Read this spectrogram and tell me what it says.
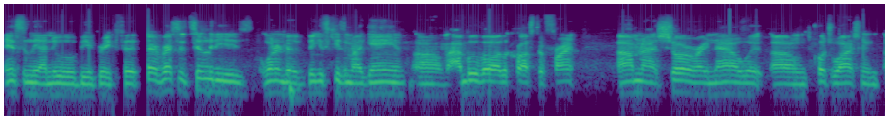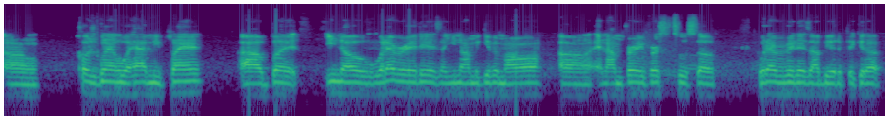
instantly I knew it would be a great fit. Their versatility is one of the biggest keys in my game. Um, I move all across the front. I'm not sure right now what um, Coach Wash and um, Coach Glenn will have me playing, uh, but you know whatever it is, and you know I'm gonna give it my all, uh, and I'm very versatile. So whatever it is, I'll be able to pick it up.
